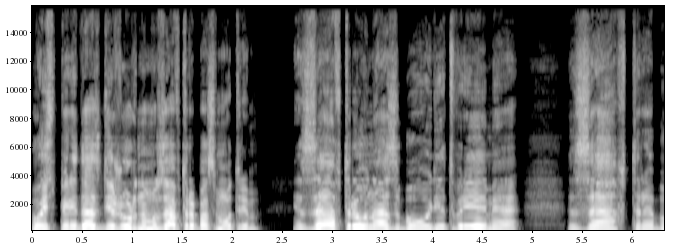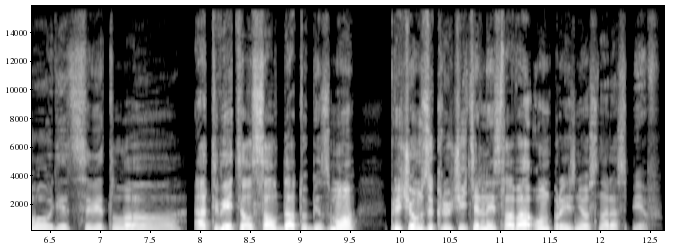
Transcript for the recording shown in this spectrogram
Пусть передаст дежурному, завтра посмотрим. Завтра у нас будет время. Завтра будет светло, — ответил солдату Безмо, причем заключительные слова он произнес нараспев.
